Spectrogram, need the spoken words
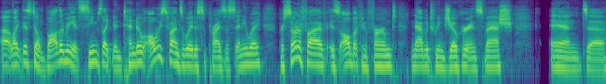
uh, like this don't bother me. It seems like Nintendo always finds a way to surprise us anyway. Persona Five is all but confirmed now between Joker and Smash, and uh,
